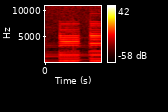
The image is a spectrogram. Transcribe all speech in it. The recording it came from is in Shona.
Thank you.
